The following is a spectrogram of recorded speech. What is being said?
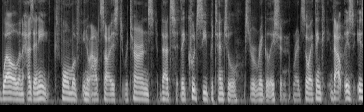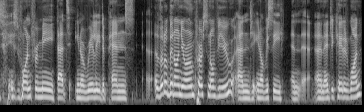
well and has any form of you know outsized returns that they could see potential extra regulation right so i think that is is is one for me that you know really depends a little bit on your own personal view and you know obviously an, an educated one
